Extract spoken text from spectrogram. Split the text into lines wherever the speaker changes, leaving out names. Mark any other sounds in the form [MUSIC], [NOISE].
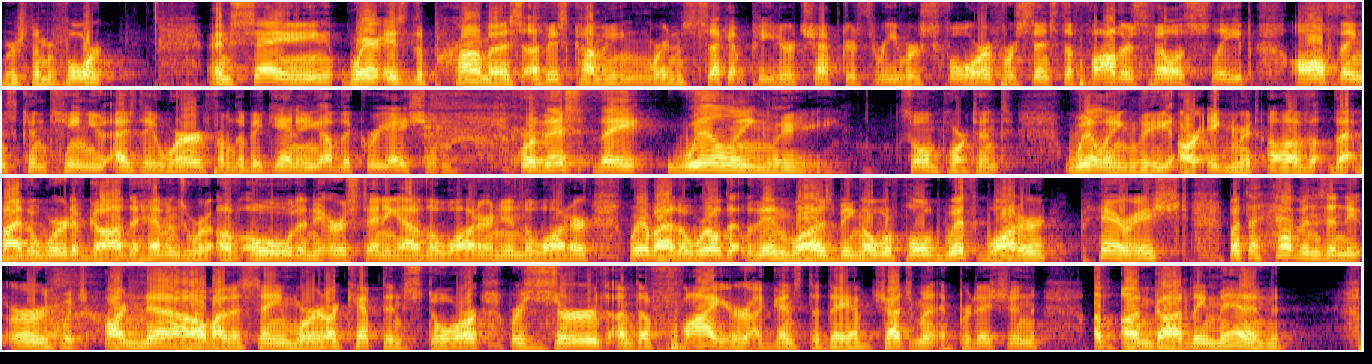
Verse number 4 and saying, Where is the promise of his coming? We're in 2 Peter chapter 3, verse 4. For since the fathers fell asleep, all things continue as they were from the beginning of the creation. For this they willingly so important, willingly are ignorant of, that by the word of God the heavens were of old, and the earth standing out of the water and in the water, whereby the world that within was, being overflowed with water, perished. But the heavens and the earth, which are now by the same word, are kept in store, reserved unto fire against the day of judgment and perdition of ungodly men.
